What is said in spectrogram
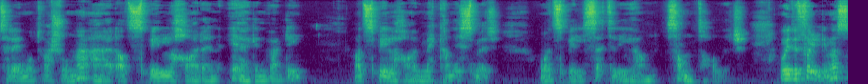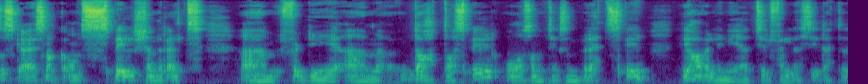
tre motivasjonene, er at spill har en egenverdi, at spill har mekanismer, og at spill setter i gang samtaler. Og i det følgende så skal jeg snakke om spill generelt, um, fordi um, dataspill og sånne ting som brettspill, de har veldig mye til felles i, dette,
